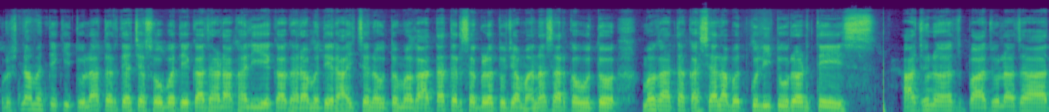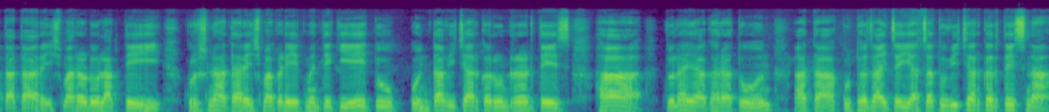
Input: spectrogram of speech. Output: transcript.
कृष्णा म्हणते की तुला तर त्याच्यासोबत एका झाडाखाली एका घरामध्ये राहायचं नव्हतं. मग आता तर सगळं तुझ्या मनासारखं होतं. मग आता कशाला बतकुली तू रडतेस? अजूनच बाजूला जात आता रेश्मा रडू लागते. कृष्णा आता रेश्माकडे येत म्हणते की ए तू कोणता विचार करून रडतेस? हा तुला या घरातून आता कुठं जायचं याचा तू विचार करतेस ना?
